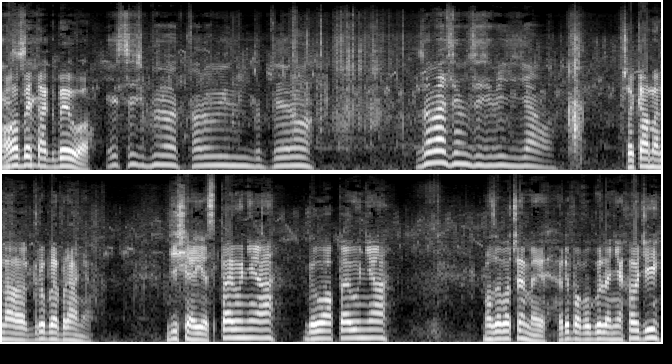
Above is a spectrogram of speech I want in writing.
Oby tak było. Jesteśmy od paru minut dopiero. Zobaczymy, co się będzie działo. Czekamy na grube brania. Dzisiaj jest pełnia, była pełnia. No zobaczymy. Ryba w ogóle nie chodzi,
